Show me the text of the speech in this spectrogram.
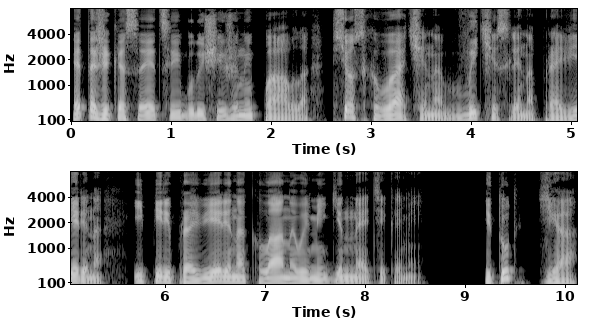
Это же касается и будущей жены Павла. Все схвачено, вычислено, проверено и перепроверено клановыми генетиками. И тут я.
